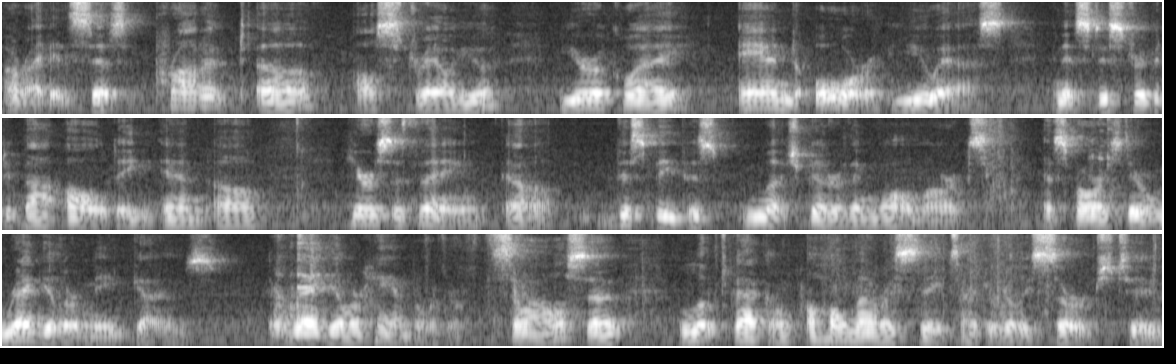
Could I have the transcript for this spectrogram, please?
All right, it says product of Australia, Uruguay, and or U.S and it's distributed by Aldi. And uh, here's the thing, uh, this beef is much better than Walmart's as far as their regular meat goes, their regular hamburger. So I also looked back on all my receipts. I had to really search too,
